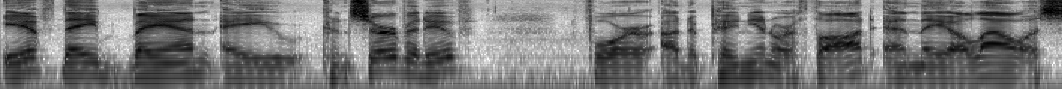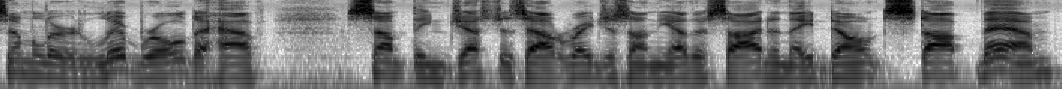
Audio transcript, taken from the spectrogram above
if they ban a conservative for an opinion or thought and they allow a similar liberal to have something just as outrageous on the other side and they don't stop them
